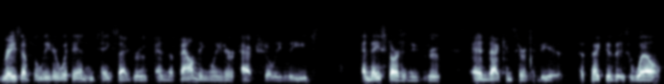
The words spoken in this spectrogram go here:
raise up the leader within who takes that group, and the founding leader actually leaves, and they start a new group, and that can certainly be effective as well.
